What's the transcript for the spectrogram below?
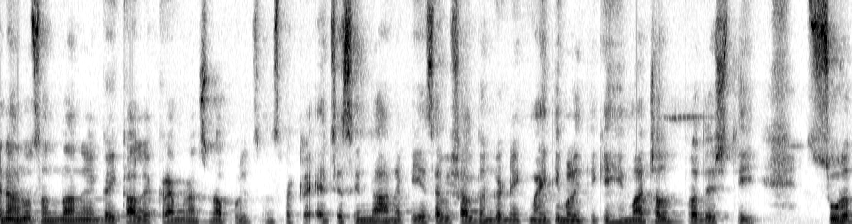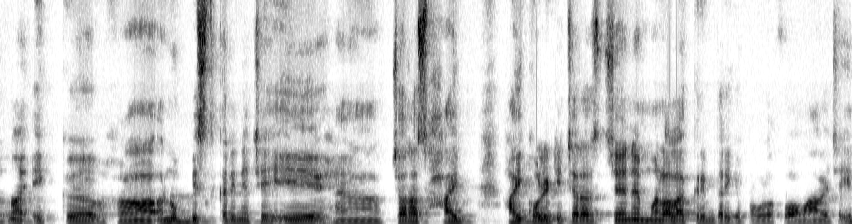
એના અનુસંધાને ગઈકાલે ક્રાઇમ બ્રાન્ચના police inspector H S Sindha અને પીએસઆઈ વિશાલ ધનગઢને એક માહિતી મળી હતી કે હિમાચલ પ્રદેશથી સુરતનો એક અનુપ બિસ્ત કરીને છે એ ચરસ હાઈ હાઈ ક્વોલિટી ચરસ જેને મલાલા ક્રીમ તરીકે પણ ઓળખવામાં આવે છે, એ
